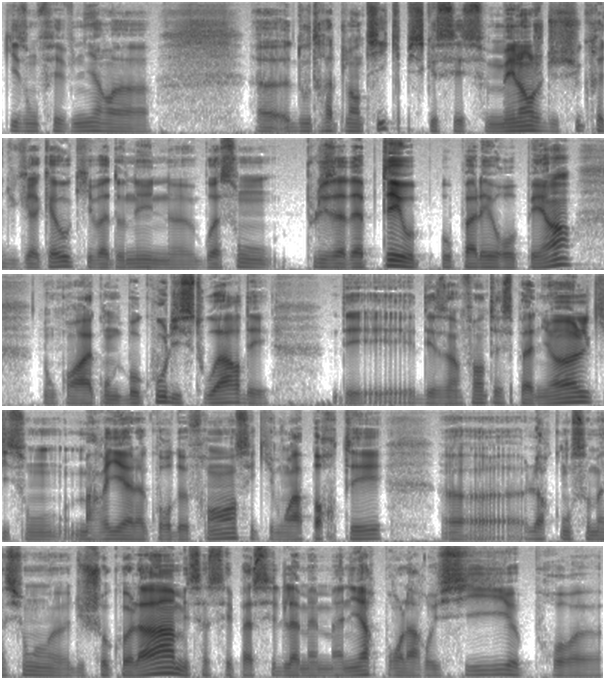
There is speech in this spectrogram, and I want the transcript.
qu'ils ont fait venir euh, d'outre-Atlantique, puisque c'est ce mélange du sucre et du cacao qui va donner une boisson plus adaptée au palais européen. Donc on raconte beaucoup l'histoire des, des, infantes espagnoles qui sont mariées à la cour de France et qui vont apporter euh, leur consommation euh, du chocolat, mais ça s'est passé de la même manière pour la Russie, pour, euh,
